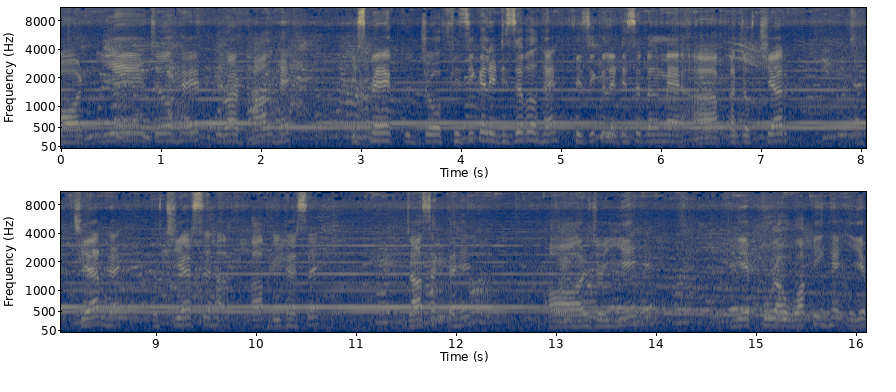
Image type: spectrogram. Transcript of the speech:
और ये जो है, पूरा ढाल है। इसमें जो फिजिकली डिजेबल है फिजिकली डिजेबल में आपका जो चेयर चेयर है, उस चेयर से आप आप इधर से जा सकते हैं। और जो ये है, ये पूरा वॉकिंग है। ये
